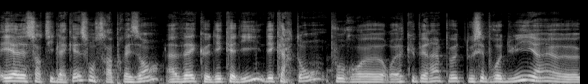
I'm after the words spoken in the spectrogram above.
Et à la sortie de la caisse, on sera présent avec des caddies, des cartons, pour euh, récupérer un peu tous ces produits. Hein, euh,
